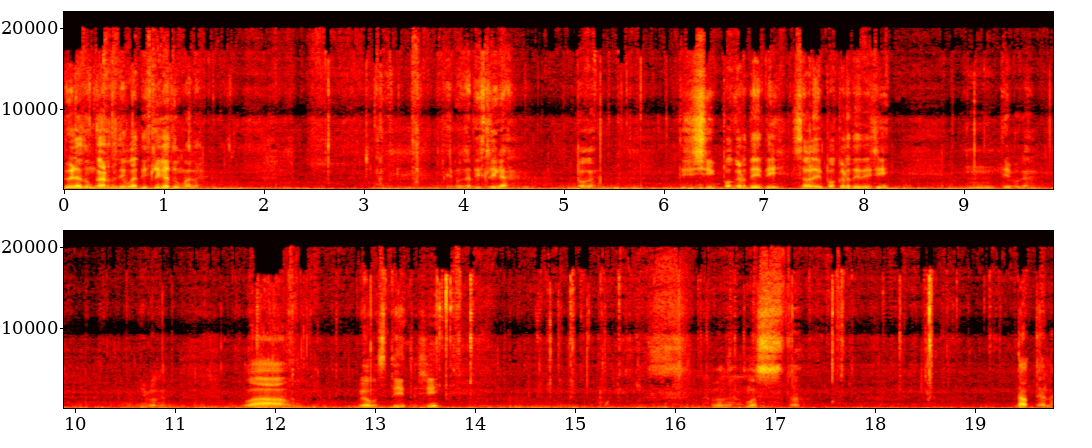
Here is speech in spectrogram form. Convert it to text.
बेळातून काढतो ते बघा दिसली का तुम्हाला? ते बघा दिसली का? बघा तिची शीक पकडते ती सळी पकडते त्याची. ते बघा हे बघा. वा व्यवस्थित अशी. बघा मस्त. दाब त्याला.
